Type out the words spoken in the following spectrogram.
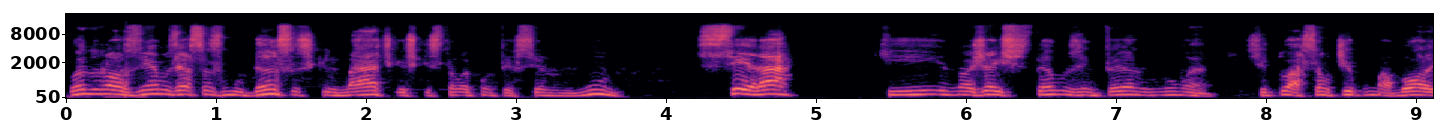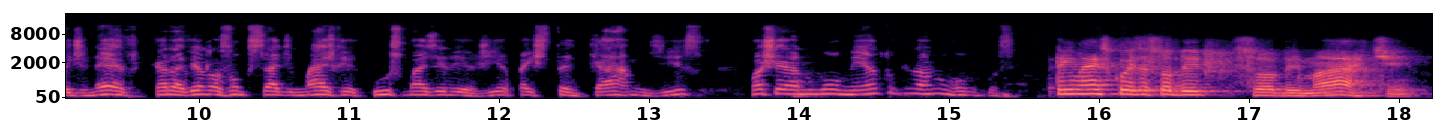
quando nós vemos essas mudanças climáticas que estão acontecendo no mundo. Será que nós já estamos entrando numa situação tipo uma bola de neve? Cada vez nós vamos precisar de mais recursos, mais energia para estancarmos isso. Pode chegar num momento que nós não vamos conseguir. Tem mais coisas sobre, sobre Marte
